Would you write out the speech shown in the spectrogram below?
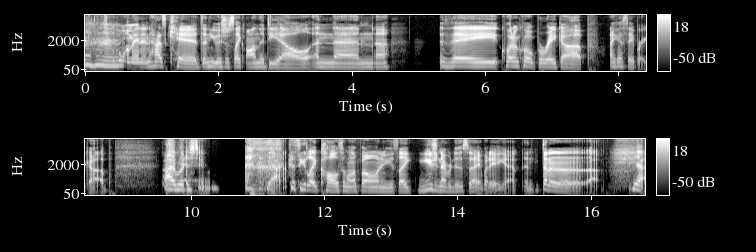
Mm-hmm. to a woman and has kids and he was just like on the dl and then they quote unquote break up i guess they break up I would assume. Yeah. because he like calls him on the phone and he's like you should never do this to anybody again and da da da da da Yeah.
